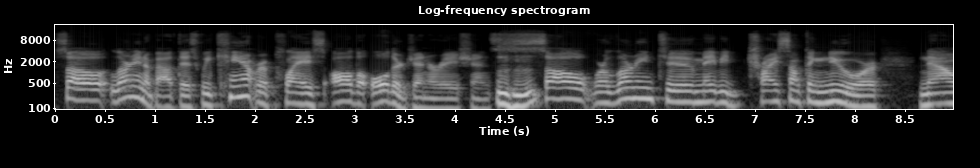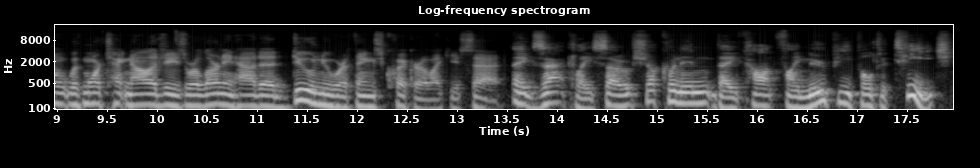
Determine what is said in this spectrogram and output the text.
So, learning about this, we can't replace all the older generations. Mm-hmm. So, we're learning to maybe try something new, or now with more technologies, we're learning how to do newer things quicker, like you said. Exactly. So Shokunin, they can't find new people to teach,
